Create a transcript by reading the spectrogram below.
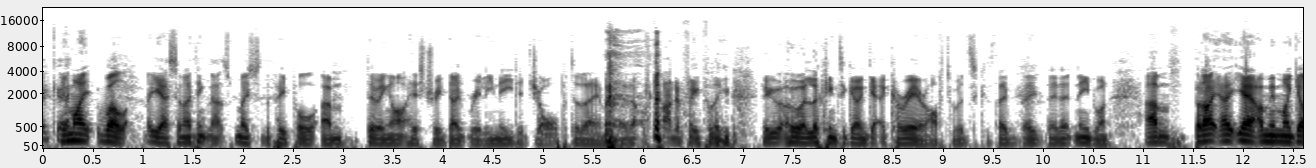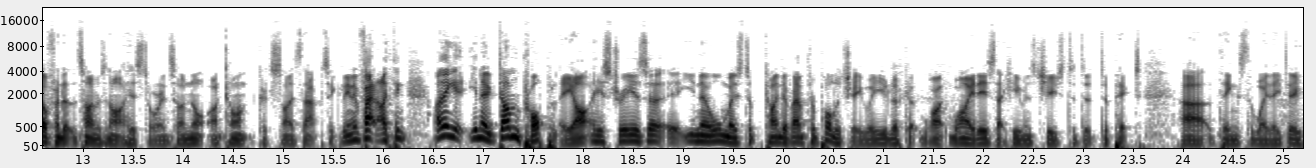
Okay. You might well, yes, and I think that's most of the people um, doing art history don't really need a job, do they? I mean, they're the kind of people who, who who are looking to go and get a career afterwards because they, they they don't need one. Um, but I, uh, yeah, I mean, my girlfriend at the time was an art historian, so I'm not, I can't criticise that particularly. And in fact, I think I think you know, done properly, art history is a you know almost a kind of anthropology where you look at why why it is that humans choose to d- depict uh, things the way they do.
